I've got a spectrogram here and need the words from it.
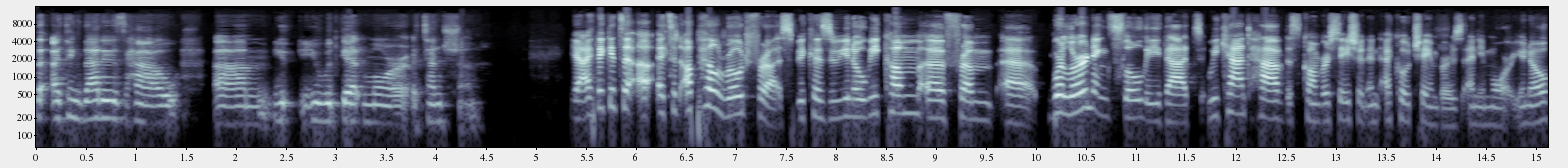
th- I think that is how um, you you would get more attention. Yeah, I think it's a it's an uphill road for us because you know we come uh, from uh, we're learning slowly that we can't have this conversation in echo chambers anymore. You know,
